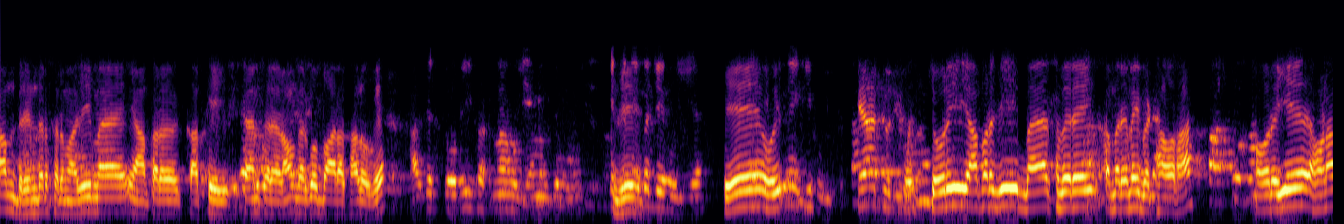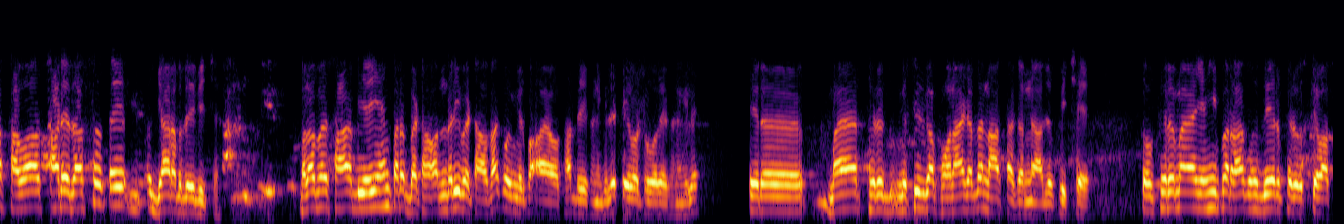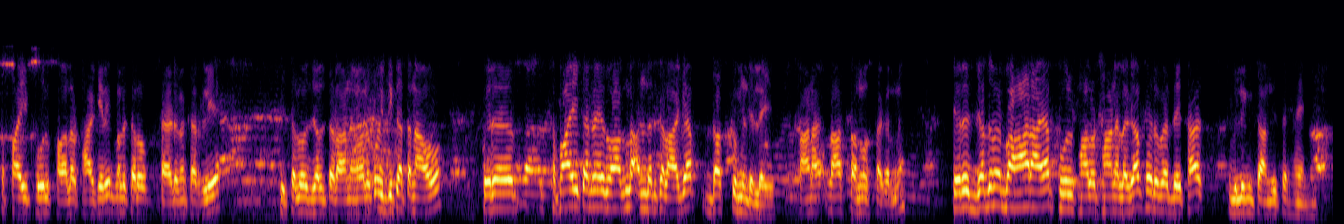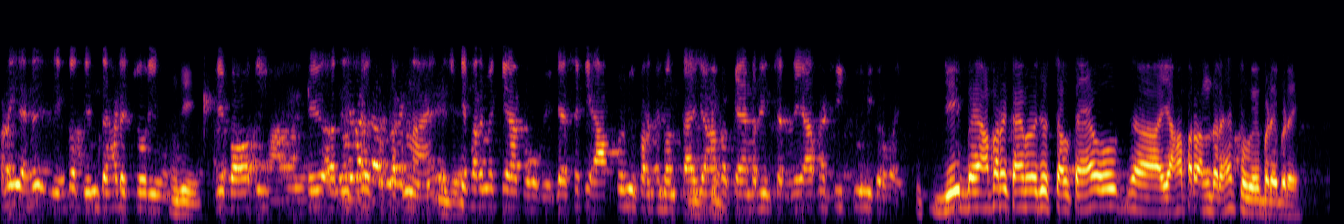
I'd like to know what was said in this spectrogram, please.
नाम धीरेन्द्र शर्मा जी मैं यहाँ पर काफ़ी टाइम से रह रहा हूँ मेरे को बारह साल हो गया चोरी घटना हुई है मंदिर में। जी। कितने बजे हुई है? ये हुई कितने की हुई? क्या चोरी हुई? चोरी यहाँ पर जी मैं सवेरे कमरे में ही बैठा हुआ था और ये होना सवा साढ़े दस से ग्यारह बजे बीच मतलब मैं साहब यही यहीं पर बैठा अंदर ही बैठा हुआ था कोई मेरे पास आया हुआ था देखने के लिए टेबल टूबल देखने के लिए। फिर मैं फिर मिसिज का फ़ोन आया कहता नाश्ता करने आ जाओ पीछे। तो फिर मैं यहीं पर रहा कुछ देर फिर उसके बाद सफ़ाई फूल फाल उठा के मतलब चलो साइड में कर लिए कि चलो जल चढ़ाने वाले कोई दिक्कत ना हो। फिर सफ़ाई करने के बाद मैं अंदर चला गया दस को मिनट लगे खाना नाश्ता नुश्ता करने। फिर जब मैं बाहर आया फूल फाल उठाने लगा फिर मैं देखा शिवलिंग चांदी से है नहीं। दिन दहाड़े चोरी जी। ये बहुत ही घटना है। इसके बारे में क्या कहोगे? जैसे कि आपको भी फ़र्ज़ बनता है यहाँ पर कैमरे चल रही है आपने ठीक क्यों नहीं करवाई? जी यहाँ पर कैमरे जो चलते हैं वो यहाँ पर अंदर हैं चूहे बड़े बड़े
